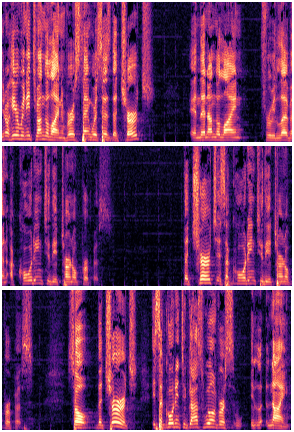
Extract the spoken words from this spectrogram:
You know, here we need to underline in verse 10 where it says the church, and then underline through 11, according to the eternal purpose. The church is according to the eternal purpose. So the church is according to God's will in verse 9.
